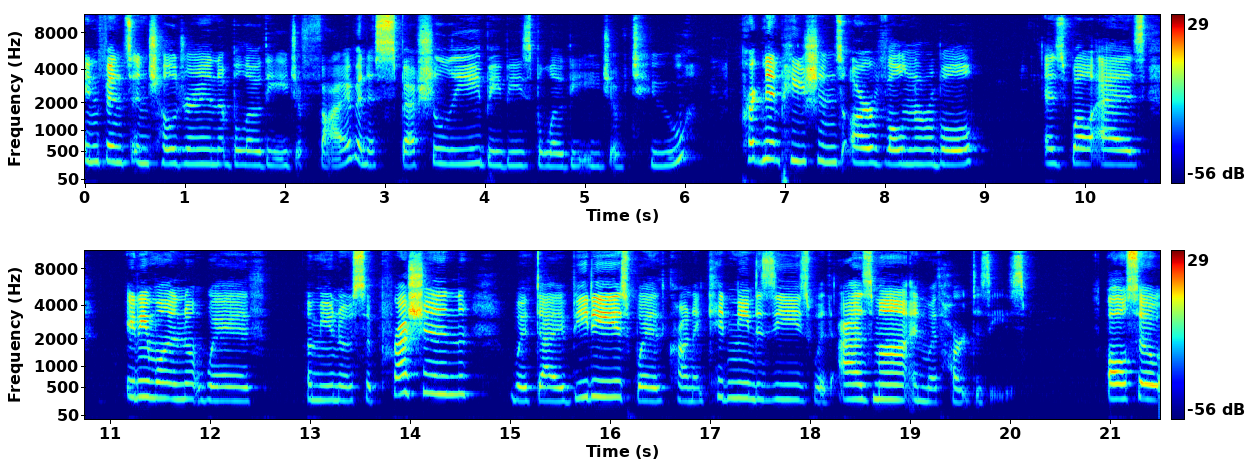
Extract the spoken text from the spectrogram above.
Infants and children below the age of 5, and especially babies below the age of 2. Pregnant patients are vulnerable, as well as anyone with immunosuppression, with diabetes, with chronic kidney disease, with asthma, and with heart disease. Also,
